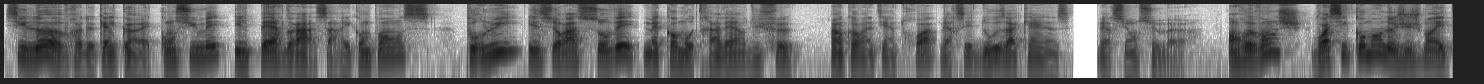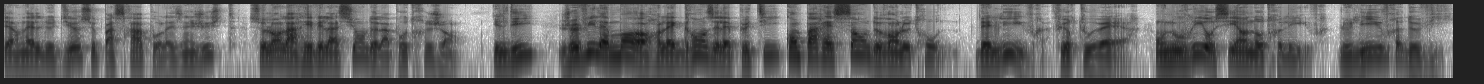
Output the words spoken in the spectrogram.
Si l'œuvre de quelqu'un est consumée, il perdra sa récompense, pour lui, il sera sauvé, mais comme au travers du feu. 1 Corinthiens 3, versets 12 à 15, version Semeur. En revanche, voici comment le jugement éternel de Dieu se passera pour les injustes, selon la révélation de l'apôtre Jean. Il dit Je vis les morts, les grands et les petits, comparaissant devant le trône. Des livres furent ouverts. On ouvrit aussi un autre livre, le livre de vie.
